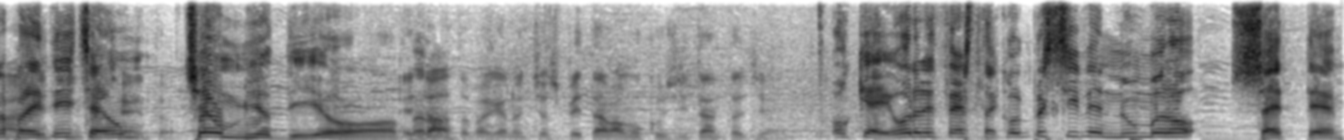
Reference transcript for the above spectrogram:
Tra parentesi c'è un, 500. c'è un mio dio. Però. Esatto, perché non ci aspettavamo così tanta gente. Ok, ore di festa complessive numero 7.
